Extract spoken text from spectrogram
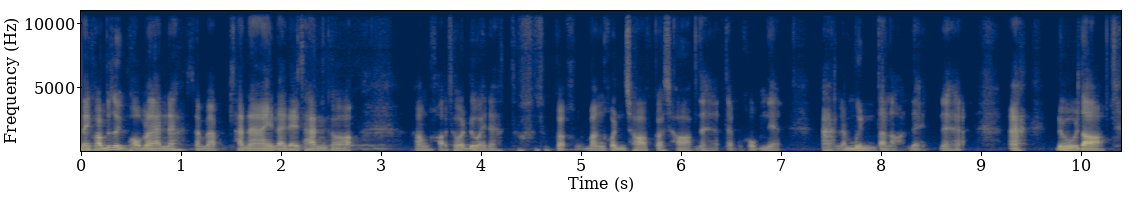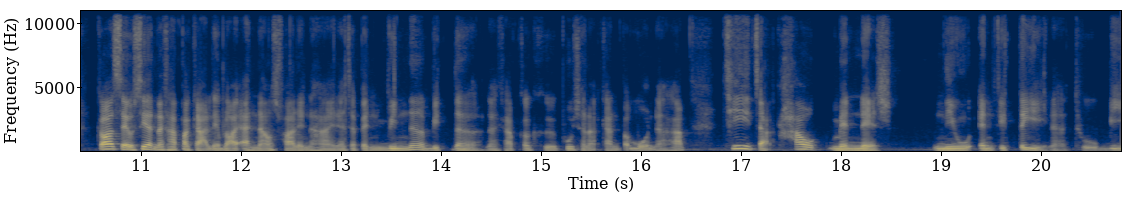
ในความรู้สึกผมแล้วกันนะสำหรับทนายหลาย ๆ ท่านก็ ต้องขอโทษด้วยนะบางคนชอบก็ชอบนะฮะแต่ผมเนี่ยอ่านแล้วมึนตลอดเลยนะฮะอะดูต่อก็เซลเซียสนะครับประกาศเรียบร้อย announce Fahrenheit นะจะเป็น winner bidder นะครับก็คือผู้ชนะการประมูลนะครับ ที่จะเข้า manage new entity นะ to be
